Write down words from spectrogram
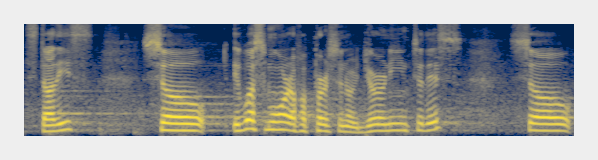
studies. So it was more of a personal journey into this. So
